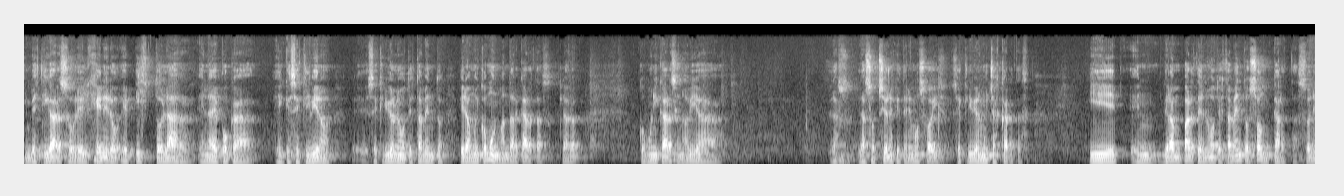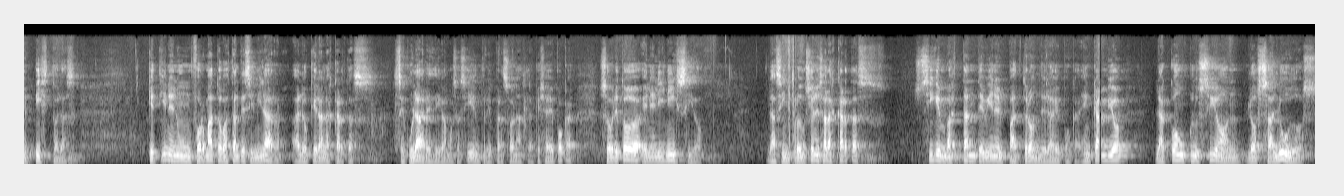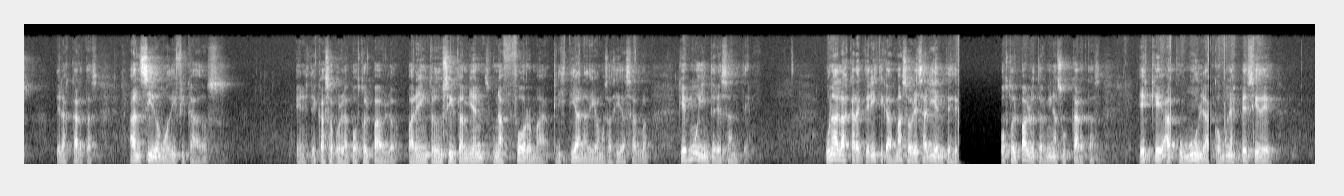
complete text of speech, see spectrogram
investigar sobre el género epistolar en la época en que se, escribieron, eh, se escribió el Nuevo Testamento, era muy común mandar cartas, claro, comunicarse, no había las, las opciones que tenemos hoy, se escribían muchas cartas. Y en gran parte del Nuevo Testamento son cartas, son epístolas, que tienen un formato bastante similar a lo que eran las cartas seculares, digamos así, entre personas de aquella época, sobre todo en el inicio, las introducciones a las cartas siguen bastante bien el patrón de la época. En cambio, la conclusión, los saludos de las cartas han sido modificados, en este caso por el apóstol Pablo, para introducir también una forma cristiana, digamos así, de hacerlo, que es muy interesante. Una de las características más sobresalientes de que el apóstol Pablo termina sus cartas es que acumula como una especie de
